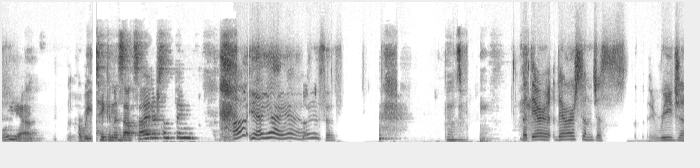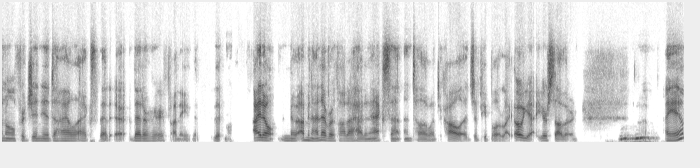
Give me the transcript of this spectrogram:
Oh, yeah. Are we taking this outside or something? Oh, yeah, yeah, yeah. What is this? That's funny. But there, there are some just regional Virginia dialects that are, that are very funny. That, that I don't know. I mean, I never thought I had an accent until I went to college, and people are like, "Oh yeah, you're Southern." Mhm. I am.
